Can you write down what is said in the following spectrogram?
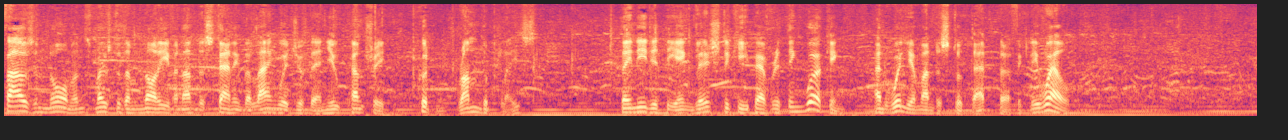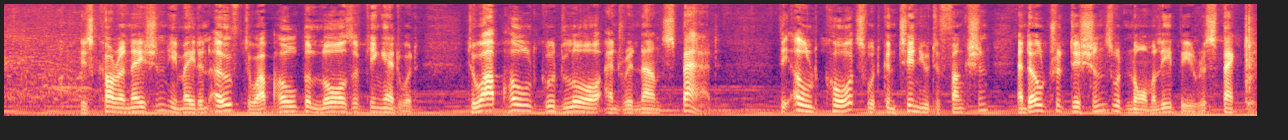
thousand Normans, most of them not even understanding the language of their new country, couldn't run the place. They needed the English to keep everything working, and William understood that perfectly well. His coronation, he made an oath to uphold the laws of King Edward, to uphold good law and renounce bad. The old courts would continue to function, and old traditions would normally be respected.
